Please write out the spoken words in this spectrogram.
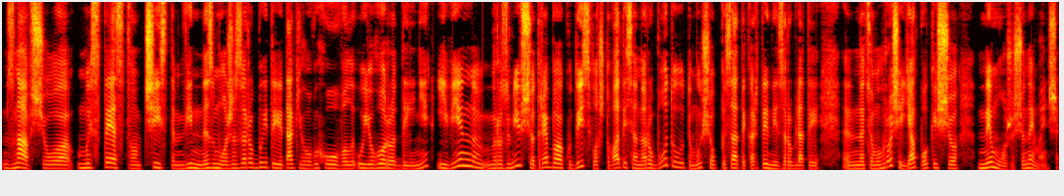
знав, що мистецтвом чистим він не зможе заробити, і так його виховували у його родині, і він розумів, що треба кудись влаштуватися на роботу, тому що писати картини і заробляти е, на цьому гроші я поки що не можу, щонайменше.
